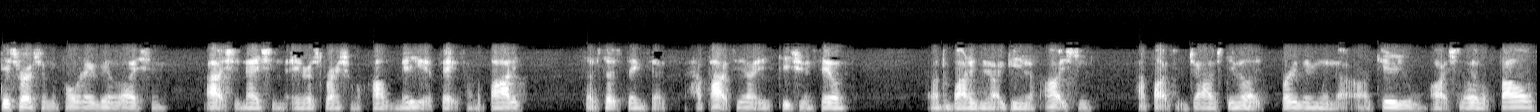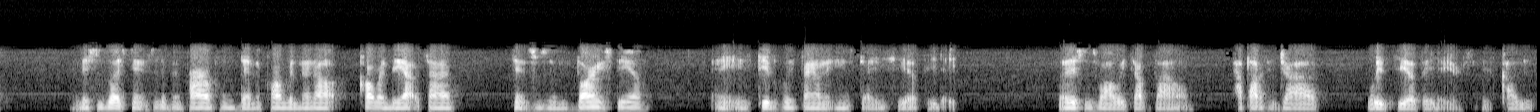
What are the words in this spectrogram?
Disruption of pulmonary ventilation oxygenation and respiration will cause immediate effects on the body. So such things as hypoxia is tissue and cells of the body do not get enough oxygen. Hypoxic drive stimulates breathing when the arterial oxygen level falls. And this is less sensitive and powerful than the carbon, carbon dioxide sensors in the brainstem, and it is typically found in end-stage COPD. So this is why we talk about hypoxic drive with COPD. It causes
